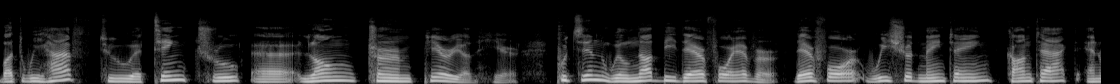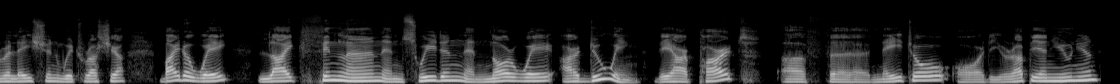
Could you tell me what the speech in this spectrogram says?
but we have to uh, think through a long term period here. Putin will not be there forever. Therefore, we should maintain contact and relation with Russia. By the way, like Finland and Sweden and Norway are doing. They are part of uh, NATO or the European Union.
